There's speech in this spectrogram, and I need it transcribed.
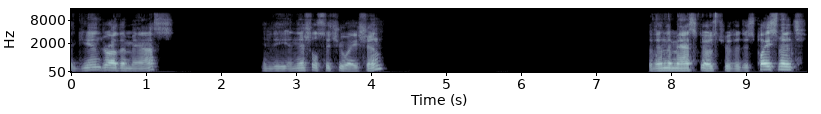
Again, draw the mass in the initial situation. So then the mass goes through the displacement.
